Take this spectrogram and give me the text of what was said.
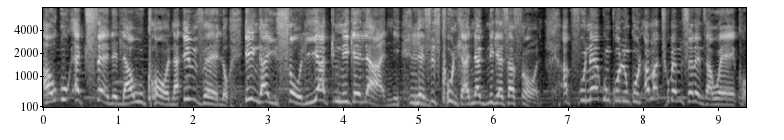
awuku excel la ukhona imvelo ingayisoli yakunikelani lesi sikhundlani yakunikeza sona. Akufuneki uNkulunkulu amathuba emisebenzi awekho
